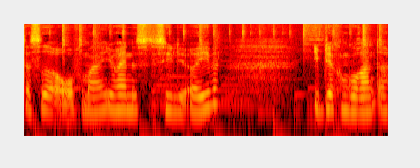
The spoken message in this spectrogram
der sidder over for mig, Johannes, Cecilie og Eva, I bliver konkurrenter.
